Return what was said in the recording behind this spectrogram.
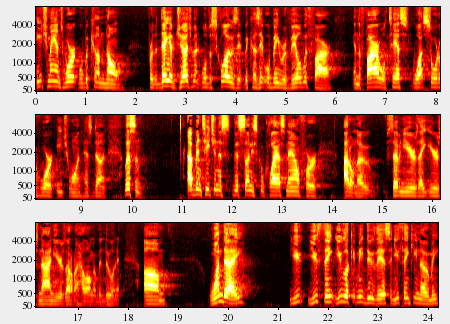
each man's work will become known. For the day of judgment will disclose it because it will be revealed with fire and the fire will test what sort of work each one has done. Listen, I've been teaching this, this Sunday school class now for, I don't know, seven years, eight years, nine years. I don't know how long I've been doing it. Um, one day, you, you think, you look at me do this and you think you know me,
